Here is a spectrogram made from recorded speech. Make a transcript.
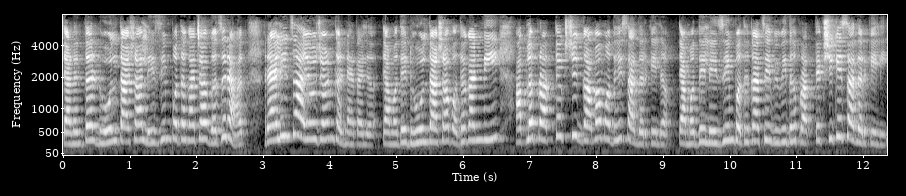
त्यानंतर ढोल ताशा लेझिम पथकाच्या गजरात रॅलीचं आयोजन करण्यात आलं. त्यामध्ये ढोल ताशा पथकांनी आपलं प्रात्यक्षिक गावामध्ये सादर केलं. त्यामध्ये लेझिम पथकाचे विविध प्रात्यक्षिके सादर केली.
